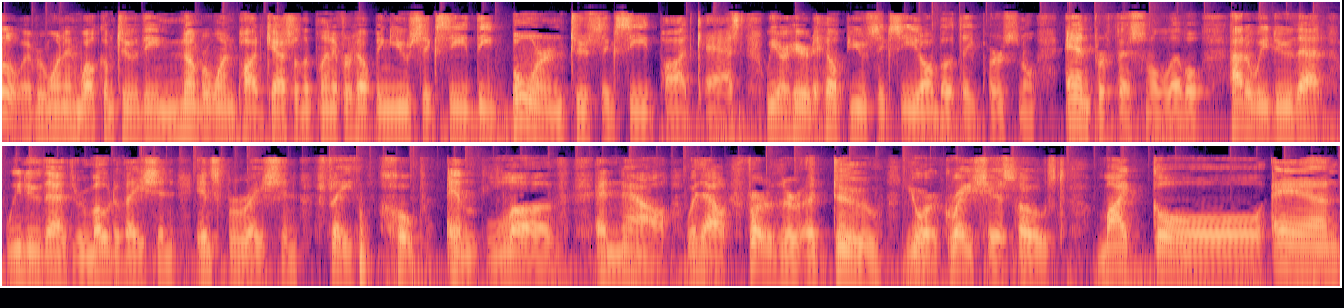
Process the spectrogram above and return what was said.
Hello, everyone, and welcome to the number one podcast on the planet for helping you succeed, the Born to Succeed podcast. We are here to help you succeed on both a personal and professional level. How do we do that? We do that through motivation, inspiration, faith, hope, and love. And now, without further ado, your gracious host, Michael and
